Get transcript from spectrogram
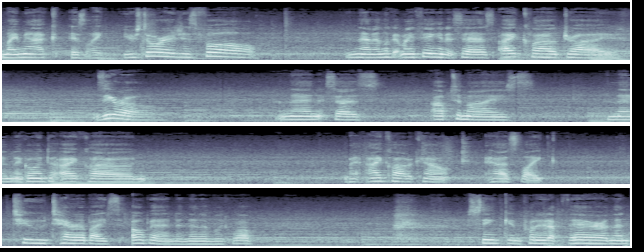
my Mac is like your storage is full. And then I look at my thing and it says iCloud Drive zero. And then it says optimize. And then I go into iCloud. My iCloud account has like two terabytes open. And then I'm like well sync and put it up there and then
